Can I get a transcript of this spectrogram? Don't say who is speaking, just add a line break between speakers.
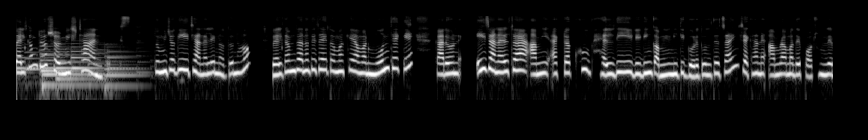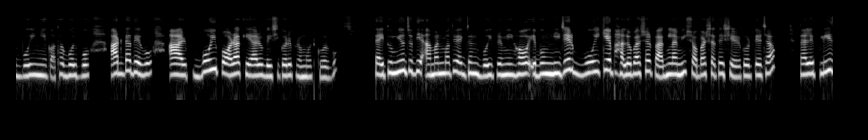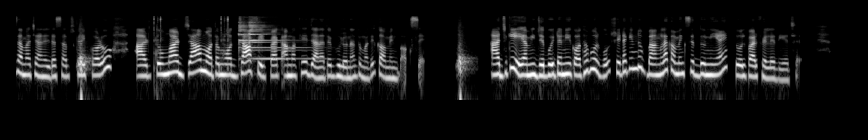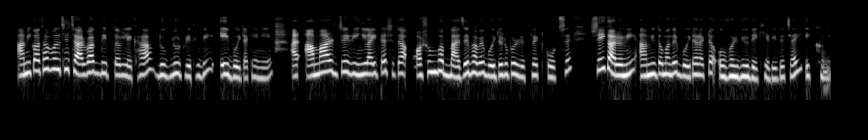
Welcome to Sharmistha and books তুমি যদি এই চ্যানেলে নতুন হও ওয়েলকাম জানাতে চাই তোমাকে আমার মন থেকে। কারণ এই চ্যানেলটা আমি একটা খুব হেলদি রিডিং কমিউনিটি গড়ে তুলতে চাই, যেখানে আমরা আমাদের পছন্দের বই নিয়ে কথা বলব, আড্ডা দেব, আর বই পড়াকে আরও বেশি করে প্রমোট করব। তাই তুমিও যদি আমার মতো একজন বইপ্রেমী হও এবং নিজের বইকে ভালোবাসার পাগলামি সবার সাথে শেয়ার করতে চাও, তাহলে প্লিজ আমার চ্যানেলটা সাবস্ক্রাইব করো। আর তোমার যা মতামত, যা ফিডব্যাক আমাকে জানাতে ভুলো না তোমাদের কমেন্ট বক্সে আজকে আমি যে বইটা নিয়ে কথা বলব, সেটা কিন্তু বাংলা কমিক্সের দুনিয়ায় তোলপাড় ফেলে দিয়েছে। আমি কথা বলছি চারবাগ দীপ্তর লেখা ডুবলুর পৃথিবী, এই বইটাকে নিয়ে। আর আমার যে রিং লাইটটা সেটা অসম্ভব বাজেভাবে বইটার উপর রিফ্লেক্ট করছে, সেই কারণেই আমি তোমাদের বইটার একটা ওভারভিউ দেখিয়ে দিতে চাই এক্ষুনি।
